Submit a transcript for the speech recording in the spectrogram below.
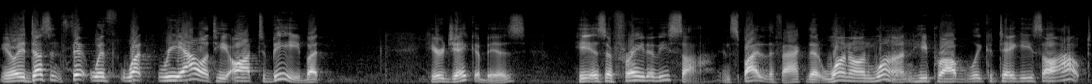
You know, it doesn't fit with what reality ought to be. But here Jacob is. He is afraid of Esau, in spite of the fact that one on one, he probably could take Esau out.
